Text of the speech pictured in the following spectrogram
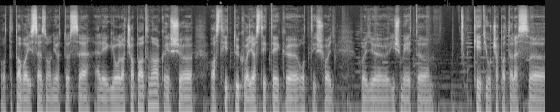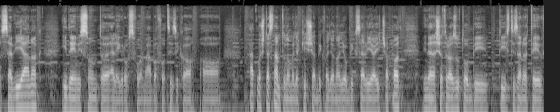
ott a tavalyi szezon jött össze elég jól a csapatnak, és azt hittük, vagy azt hitték ott is, hogy, hogy ismét két jó csapata lesz Sevillának, idén viszont elég rossz formában focizik a, a Hát most ezt nem tudom, hogy a kisebbik vagy a nagyobbik szeviai csapat, minden esetre az utóbbi 10-15 év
